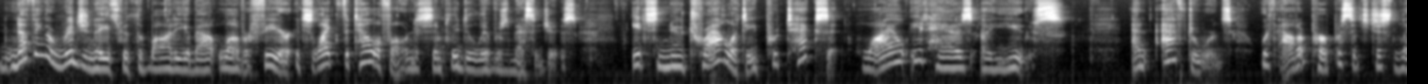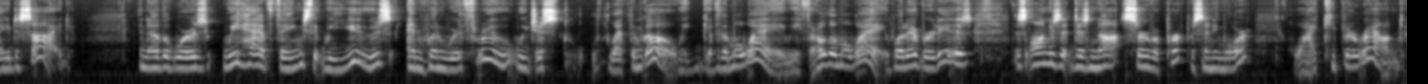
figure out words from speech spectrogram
nothing originates with the body about love or fear. It's like the telephone, it simply delivers messages. Its neutrality protects it while it has a use. And afterwards, without a purpose, it's just laid aside. In other words, we have things that we use, and when we're through, we just let them go. We give them away. We throw them away. Whatever it is, as long as it does not serve a purpose anymore, why keep it around?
